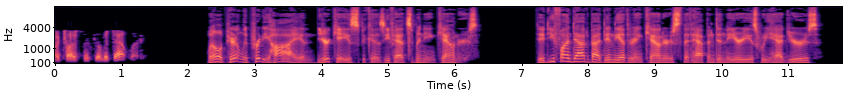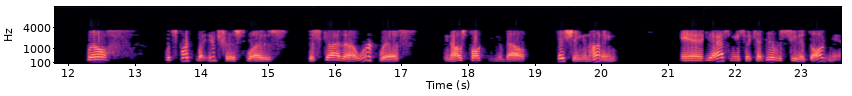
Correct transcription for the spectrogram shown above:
I try to think of it that way. Well, apparently pretty high in your case because you've had so many encounters. Did you find out about any other encounters that happened in the areas where you had yours? Well, what sparked my interest was this guy that I work with. You know, I was talking about fishing and hunting, and he asked me, he's like, have you ever seen a dog man?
